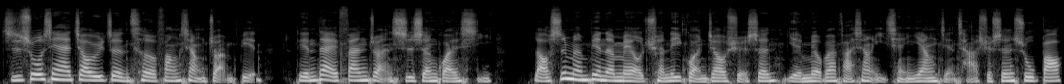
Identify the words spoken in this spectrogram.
直说现在教育政策方向转变，连带翻转师生关系，老师们变得没有权力管教学生，也没有办法像以前一样检查学生书包，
